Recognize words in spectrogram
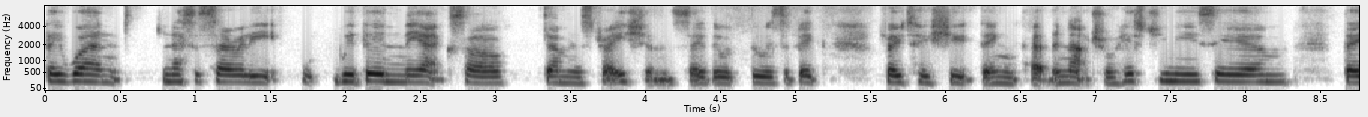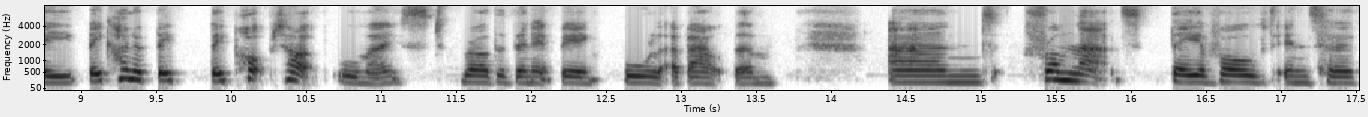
they weren't necessarily within the XR demonstration. So there, there, was a big photo shoot thing at the Natural History Museum. They they kind of they they popped up almost rather than it being all about them. And from that, they evolved into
